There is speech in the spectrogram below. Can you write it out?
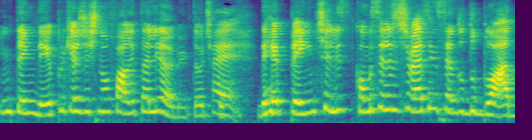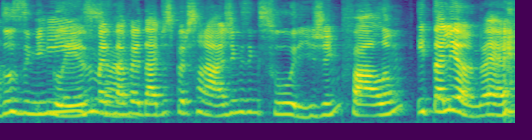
entender, porque a gente não fala italiano. Então, tipo, é. de repente, eles. Como se eles estivessem sendo dublados em inglês, Isso, mas é. na verdade os personagens, em sua origem, falam italiano. É.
